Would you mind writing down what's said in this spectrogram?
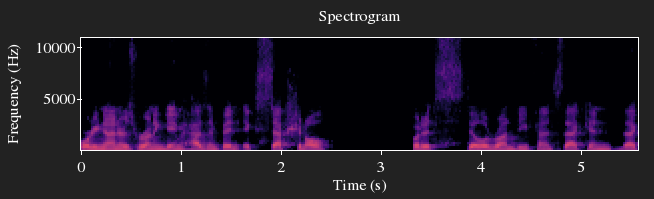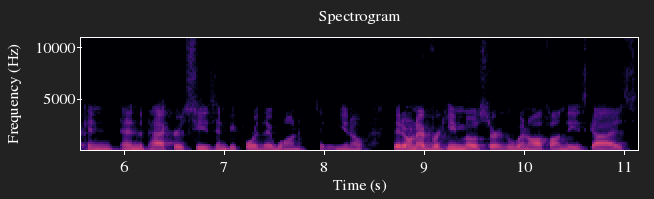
49ers running game hasn't been exceptional, but it's still a run defense that can that can end the Packers season before they want it to. You know, they don't have Raheem Mostert who went off on these guys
